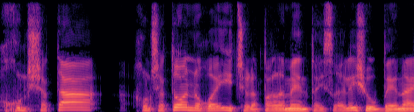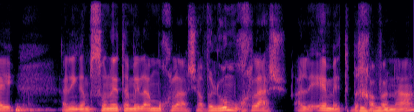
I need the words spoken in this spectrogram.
חולשתה חולשתו הנוראית של הפרלמנט הישראלי שהוא בעיניי אני גם שונא את המילה מוחלש אבל הוא מוחלש על אמת בכוונה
